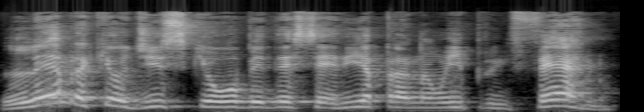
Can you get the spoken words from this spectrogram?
Lembra que eu disse que eu obedeceria para não ir para o inferno?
